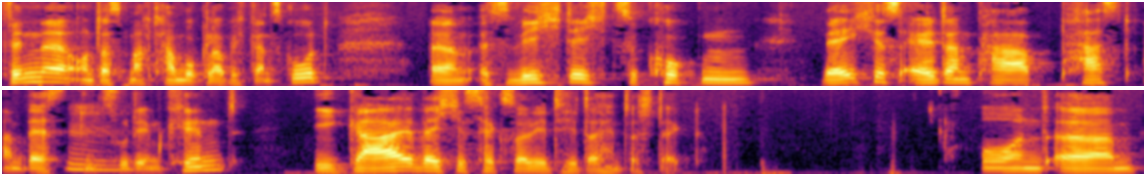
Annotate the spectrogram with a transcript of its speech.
finde, und das macht Hamburg, glaube ich, ganz gut, ähm, ist wichtig zu gucken, welches Elternpaar passt am besten mhm. zu dem Kind, egal welche Sexualität dahinter steckt. Und ähm,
